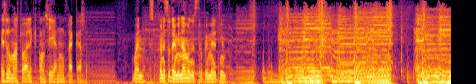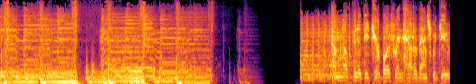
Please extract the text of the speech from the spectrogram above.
es lo más probable que consigan un fracaso. Bueno, pues con esto terminamos nuestro primer tiempo. I'm Not Gonna Teach Your Boyfriend How to Dance With You.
